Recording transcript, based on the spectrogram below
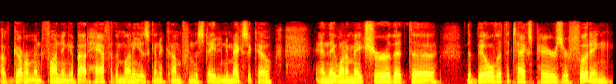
of government funding. About half of the money is going to come from the state of New Mexico, and they want to make sure that the the bill that the taxpayers are footing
